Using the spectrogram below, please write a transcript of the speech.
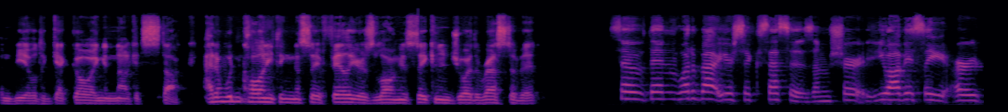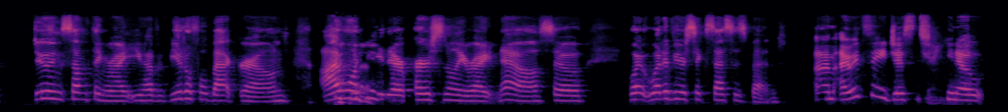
and be able to get going and not get stuck? I wouldn't call anything necessarily a failure as long as they can enjoy the rest of it. So then what about your successes? I'm sure you obviously are doing something right. You have a beautiful background. I want to be there personally right now. So what what have your successes been? Um, I would say just, you know,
